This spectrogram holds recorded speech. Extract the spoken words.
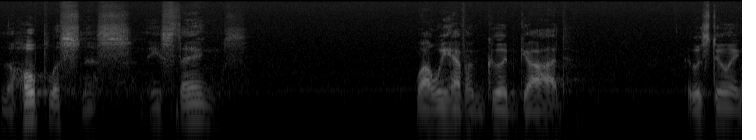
and the hopelessness, these things, while we have a good God who is doing.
